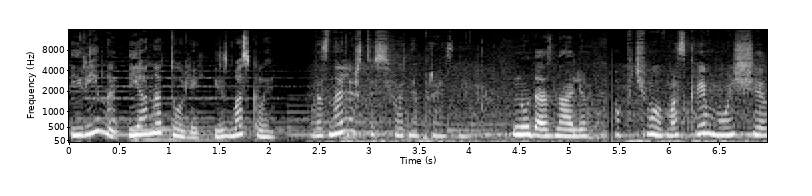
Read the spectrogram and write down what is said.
Ирина и Анатолий из Москвы. Вы знали, что сегодня праздник? Ну да, знали. А почему в Москве мощи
